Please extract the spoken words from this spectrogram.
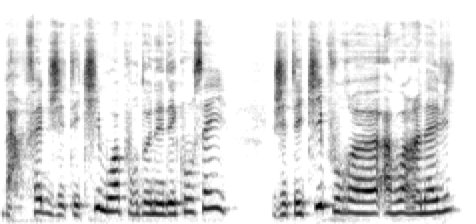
bah en fait, j'étais qui moi pour donner des conseils? J'étais qui pour euh, avoir un avis?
